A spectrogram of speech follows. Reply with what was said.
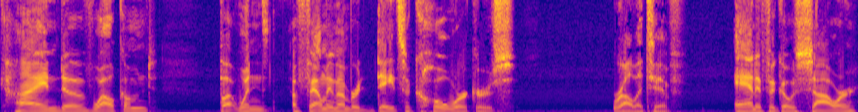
kind of welcomed. But when a family member dates a coworker's relative, and if it goes sour,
